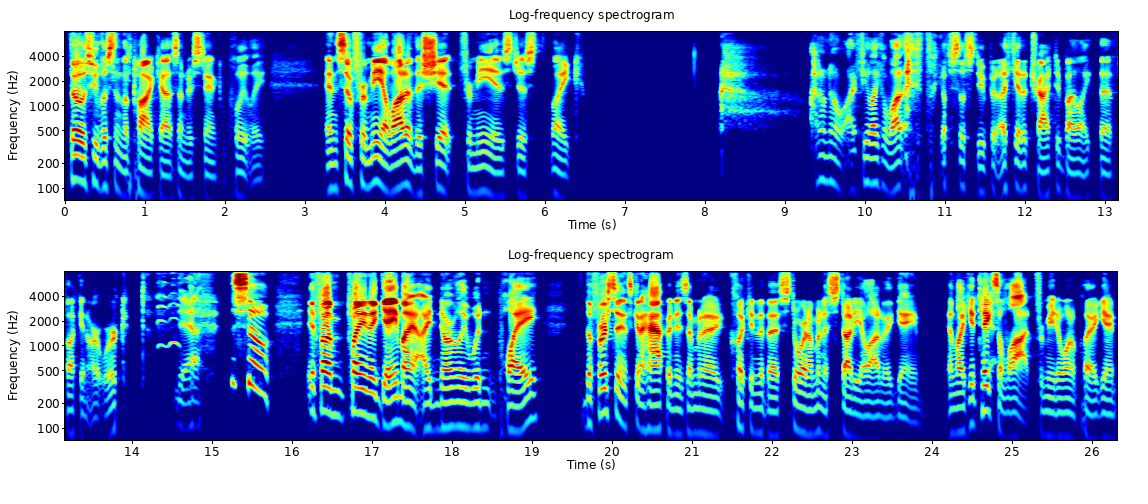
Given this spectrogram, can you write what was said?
Those who listen to the podcast understand completely. And so for me, a lot of the shit for me is just like, I don't know. I feel like a lot of, like I'm so stupid. I get attracted by like the fucking artwork. Yeah. so if I'm playing a game I, I normally wouldn't play, the first thing that's going to happen is I'm going to click into the store and I'm going to study a lot of the game. And like it takes yeah. a lot for me to want to play a game.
